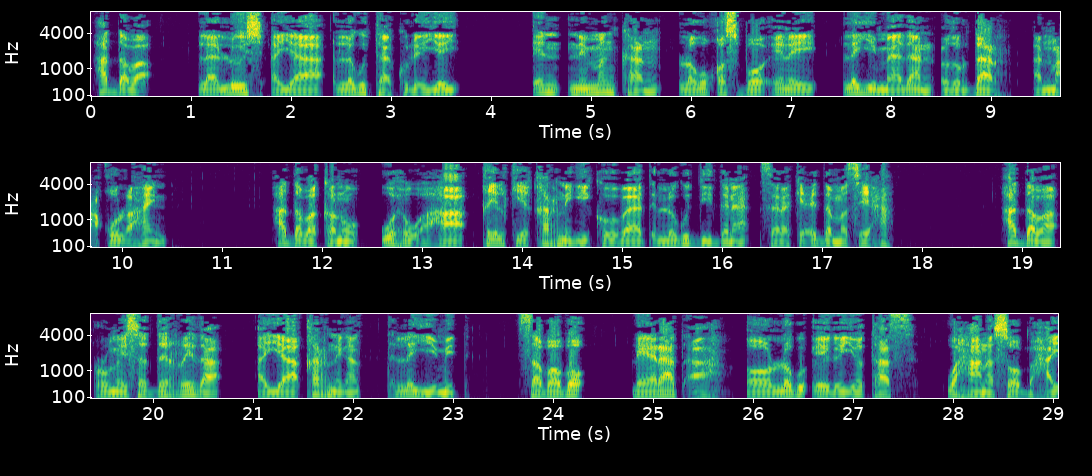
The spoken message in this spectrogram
Haddaba laaluush ayaa lagu taakuleeyey in nimankan lagu qasbo inay la yimaadaan cudurdaar aan macquul ahayn. Haddaba kanu wuxuu ahaa qiilkii qarnigii koowaad lagu diidanaa sarakicidda masiixa. Haddaba rumaysadarrida ayaa qarnigan la yimid sababo dheeraad ah oo lagu eegayo taas waxaana soo baxay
